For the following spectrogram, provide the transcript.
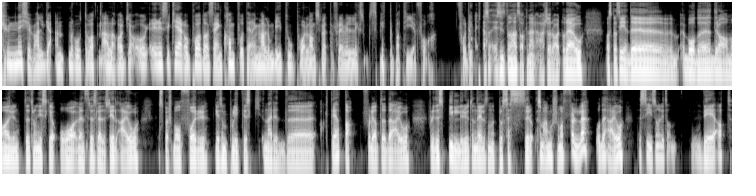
kunne ikke velge enten Rotevatn eller Raja, og risikere å pådra seg en kampvotering mellom de to på landsmøtet, for det ville liksom splitte partiet for, for dypt. Altså, jeg syns denne saken her er så rar. Og det er jo, hva skal jeg si, det, både dramaet rundt Trond Giske og Venstres lederstrid er jo spørsmål for liksom politisk nerdaktighet, da. Fordi at det, det er jo fordi det spiller ut en del sånne prosesser som er morsomme å følge. Og det er jo, det sies jo litt sånn Ved at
